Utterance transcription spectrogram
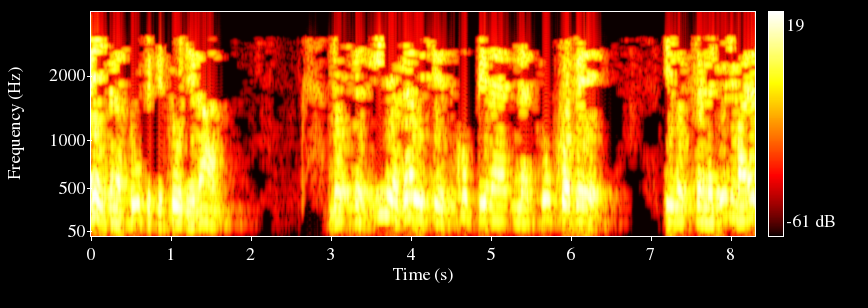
neće nastupiti sudnji dan dok se dvije velike skupine ne sukobe i dok se među njima ne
